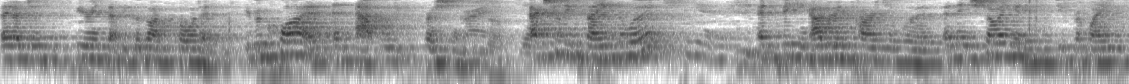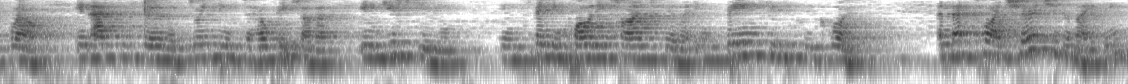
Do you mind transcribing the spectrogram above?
They don't just experience that because I thought it. It requires an outward expression. Right. Actually saying the words and speaking other encouraging words and then showing it in different ways as well. In acts of service, doing things to help each other, in gift giving, in spending quality time together, in being physically close. And that's why church is amazing.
